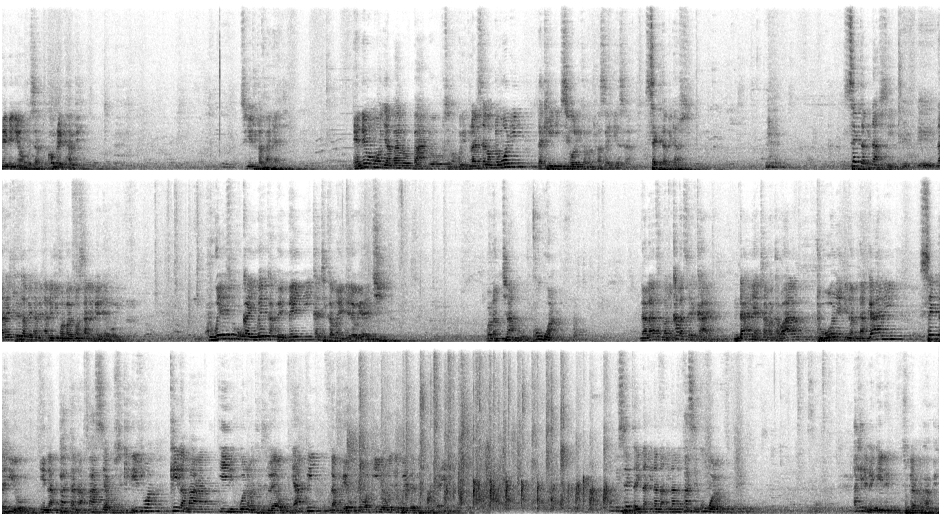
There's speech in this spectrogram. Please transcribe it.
mimi niombe sana Comrade Happy, sijui tutafanyaje eneo moja ambalo bado kusema kweli tunalisema mdomoni, lakini sioni kama tunasaidia sana, sekta binafsi. Sekta binafsi na rais wetu ame- ame- amejipambanua sana juu ya jambo. Huwezi ukaiweka pembeni katika maendeleo ya nchi, wana mchango mkubwa, na lazima kama serikali ndani ya chama tawala tuone ni namna gani sekta hiyo inapata nafasi ya kusikilizwa kila mara, ili kuona matatizo yao ni yapi na kuyaondoa ili waweze kuweza vizuri ina, ina, ina nafasi kubwa, lakini mengine siku yako hapi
